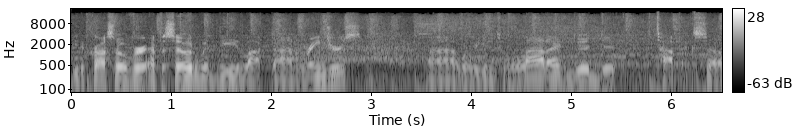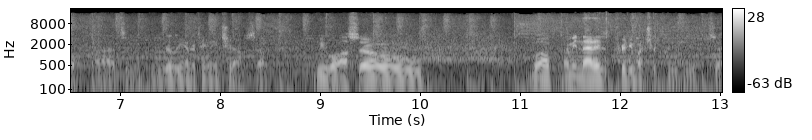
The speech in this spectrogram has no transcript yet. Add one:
Be the crossover episode with the Locked On Rangers, uh, where we get into a lot of good topics. So uh, it's a really entertaining show. So we will also, well, I mean that is pretty much a preview. So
